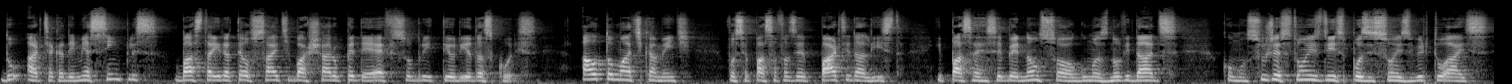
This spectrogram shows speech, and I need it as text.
do Arte Academia Simples, basta ir até o site e baixar o PDF sobre teoria das cores automaticamente você passa a fazer parte da lista e passa a receber não só algumas novidades, como sugestões de exposições virtuais,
